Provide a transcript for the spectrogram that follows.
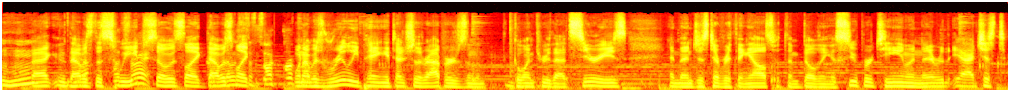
Mm-hmm. Back, that was the sweep. right. So it was like that, was, was like when I was really paying attention to the Raptors and going through that series, and then just everything else with them building a super team and everything. Yeah, just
